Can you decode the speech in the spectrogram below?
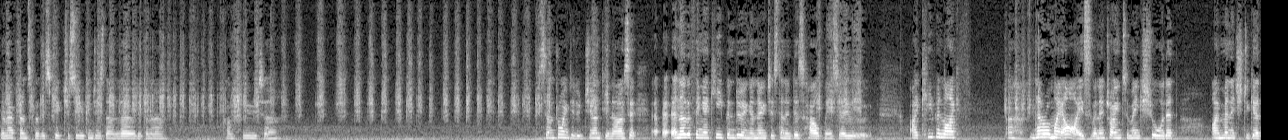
the reference for this picture so you can just download it on a computer. So I'm trying to do gently now. So uh, another thing I keep on doing, I noticed, and it does help me. So I keep on like uh, narrow my eyes when I'm trying to make sure that I manage to get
